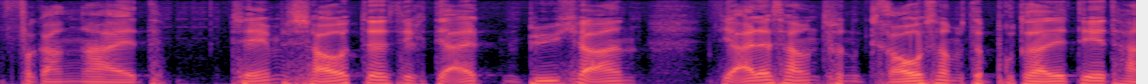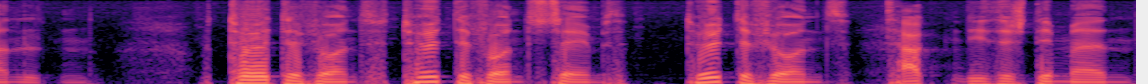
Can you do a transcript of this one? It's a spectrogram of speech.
Vergangenheit. James schaute sich die alten Bücher an, die allesamt von grausamster Brutalität handelten. Töte für uns, töte für uns, James, töte für uns, sagten diese Stimmen.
